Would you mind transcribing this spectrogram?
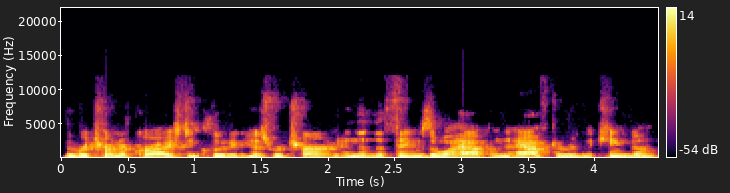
the return of Christ, including his return, and then the things that will happen after in the kingdom.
